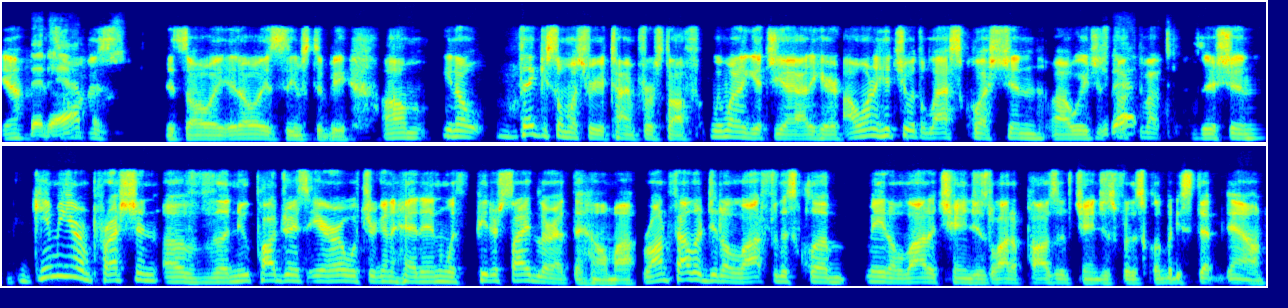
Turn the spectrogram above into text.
yeah. that it's happens. always- It's always it always seems to be. Um, you know, thank you so much for your time. First off, we want to get you out of here. I want to hit you with the last question. Uh, we just You talked bet. about position. Give me your impression of the new Padres era, which you're going to head in with Peter Seidler at the helm. Uh, Ron Fowler did a lot for this club, made a lot of changes, a lot of positive changes for this club, but he stepped down.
